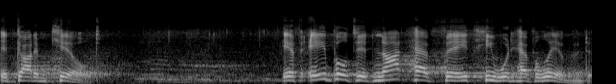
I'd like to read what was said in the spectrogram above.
it got him killed. If Abel did not have faith, he would have lived.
